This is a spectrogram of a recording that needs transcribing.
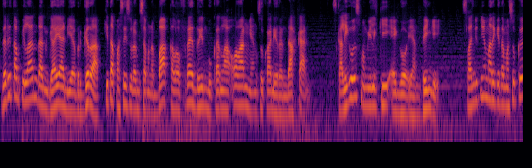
Dari tampilan dan gaya dia bergerak, kita pasti sudah bisa menebak kalau Fredrin bukanlah orang yang suka direndahkan, sekaligus memiliki ego yang tinggi. Selanjutnya mari kita masuk ke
